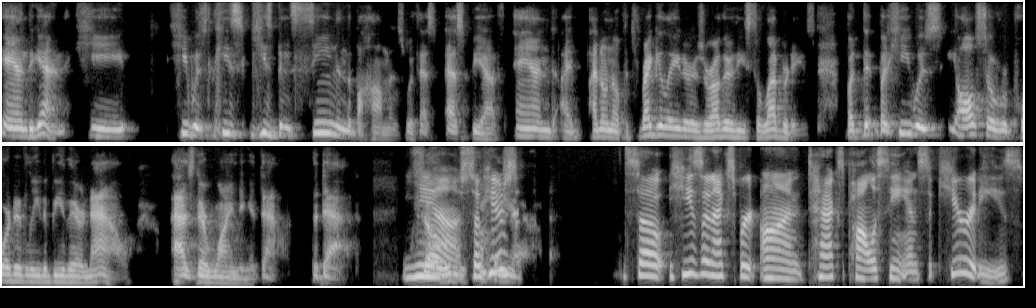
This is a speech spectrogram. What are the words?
And again, he he was he's he's been seen in the Bahamas with S- SBF, and I, I don't know if it's regulators or other these celebrities, but th- but he was also reportedly to be there now as they're winding it down. The dad. Yeah. So, so here's there. so he's an expert on tax policy and securities,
